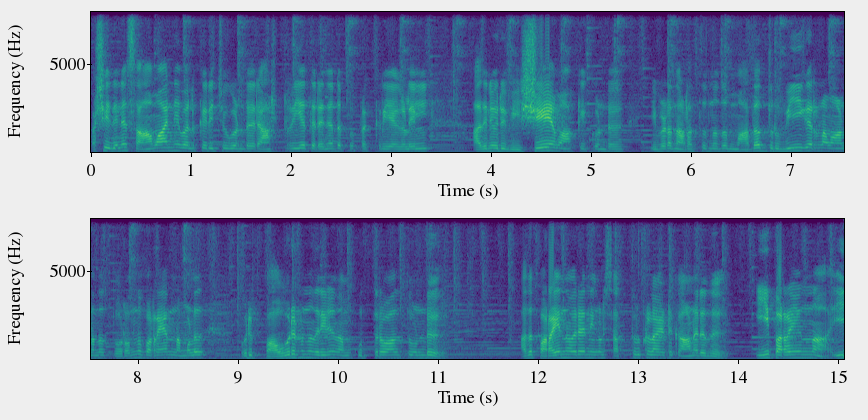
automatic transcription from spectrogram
പക്ഷേ ഇതിനെ സാമാന്യവൽക്കരിച്ചുകൊണ്ട് രാഷ്ട്രീയ തിരഞ്ഞെടുപ്പ് പ്രക്രിയകളിൽ അതിനൊരു വിഷയമാക്കിക്കൊണ്ട് ഇവിടെ നടത്തുന്നത് മതധ്രുവീകരണമാണെന്ന് തുറന്നു പറയാൻ നമ്മൾ ഒരു പൗരൻ എന്ന നിലയിൽ നമുക്ക് ഉത്തരവാദിത്വമുണ്ട്. അത് പറയുന്നവരെ നിങ്ങൾ ശത്രുക്കളായിട്ട് കാണരുത്. ഈ പറയുന്ന ഈ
